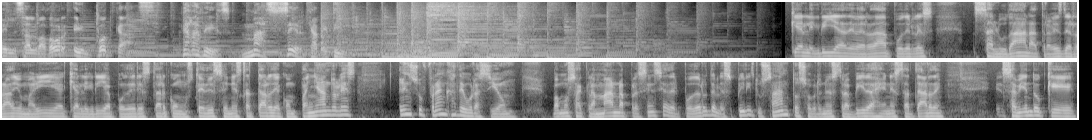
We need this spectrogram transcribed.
El Salvador en podcast, cada vez más cerca de ti. Qué alegría de verdad poderles saludar a través de Radio María, qué alegría poder estar con ustedes en esta tarde acompañándoles en su franja de oración. Vamos a clamar la presencia del poder del Espíritu Santo sobre nuestras vidas en esta tarde, sabiendo que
